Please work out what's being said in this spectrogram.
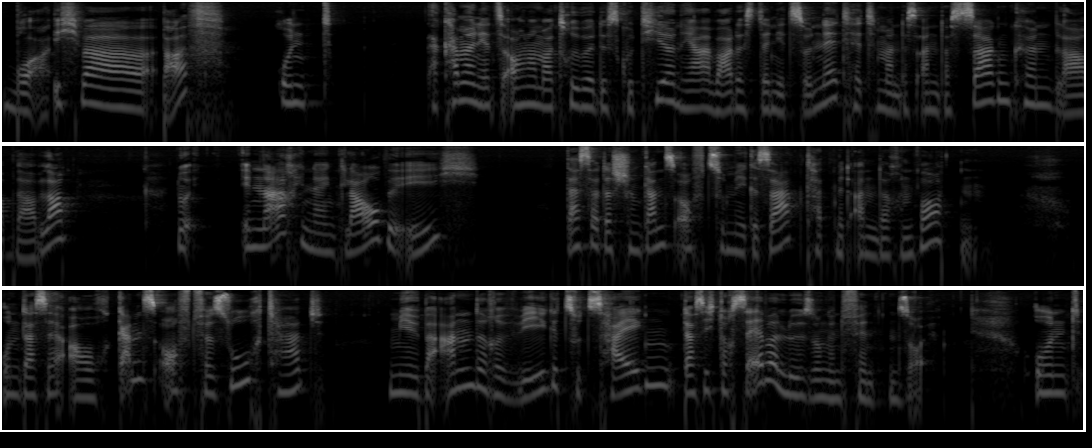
boah, ich war baff und da kann man jetzt auch noch mal drüber diskutieren, ja, war das denn jetzt so nett, hätte man das anders sagen können, bla bla bla. Nur im Nachhinein glaube ich, dass er das schon ganz oft zu mir gesagt hat mit anderen Worten. Und dass er auch ganz oft versucht hat, mir über andere Wege zu zeigen, dass ich doch selber Lösungen finden soll. Und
